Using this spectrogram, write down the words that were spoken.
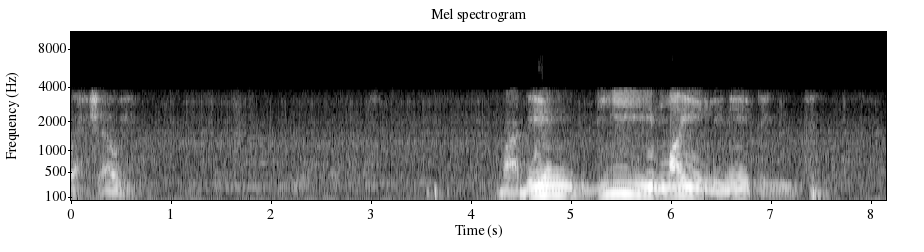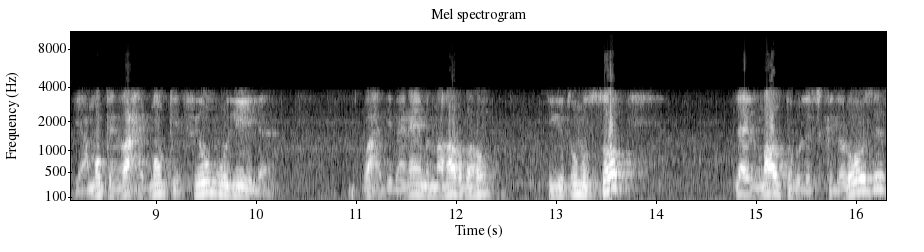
وحش قوي بعدين demyelinating يعني ممكن واحد ممكن في يوم وليلة واحد يبقى نايم النهاردة أهو تيجي تقوم الصبح تلاقي ال multiple sclerosis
